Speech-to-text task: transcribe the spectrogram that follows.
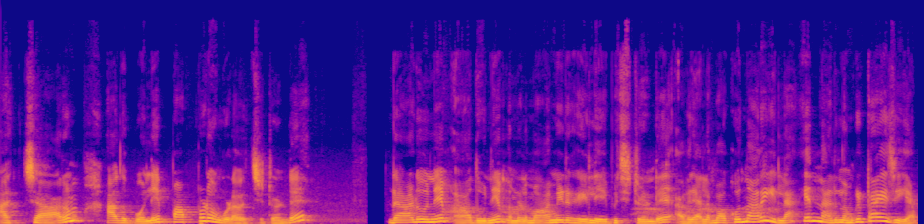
അച്ചാറും അതുപോലെ പപ്പടവും കൂടെ വെച്ചിട്ടുണ്ട്. ഡാഡുവിനെയും ആദുവിനെയും നമ്മൾ മാമിയുടെ കയ്യിൽ ഏൽപ്പിച്ചിട്ടുണ്ട്. അവർ അലമ്പാക്കുമെന്ന് അറിയില്ല. എന്നാലും നമുക്ക് ട്രൈ ചെയ്യാം.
